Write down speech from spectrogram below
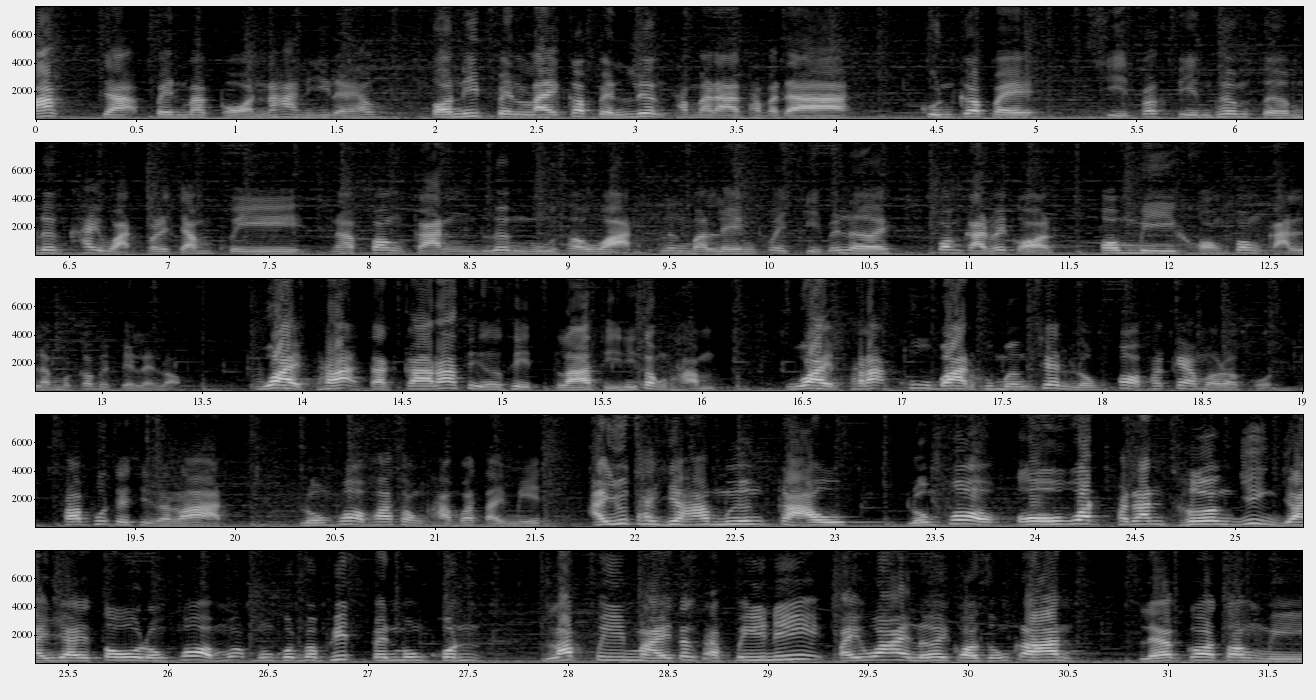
มักจะเป็นมาก่อนหน้านี้แล้ว ตอนนี้เป็นไรก็เป็นเรื่องธรรมดาธรรมดา คุณก็ไป ฉีดวัคซีนเพิ่มเติมเรื่องไข้หวัดประจำปีนะป้องกันเรื่องงูสวัสดเรื่องมะเร็งไปฉีดไว้เลย ป้องกันไว้ก่อนพอมีของป้องกันแล้วมันก็ไม่เป็นไรหรอกไหว้พระสักการะสิ่งศักดิ์สิทธิ์ราศีนี้ต้องทำไหว้พระคู่บ้านคู่เมืองเช่นหลวงพ่อพระแก้วมรกตพระพุทธชินราช หลวงพ่อพระทองคำวัดไตรมิตรอยุธยาเมืองเก่า หลวงพ่อโตวัดพนันเชิง ยิ่งใหญ่ใหญ่โตหลวงพ่อมงคลประพิษเป็นมงคลรับปีใหม่ตั้งแต่ปีนี้ไปไหว้เลยก่อนสงกรานต์แล้วก็ต้องมี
